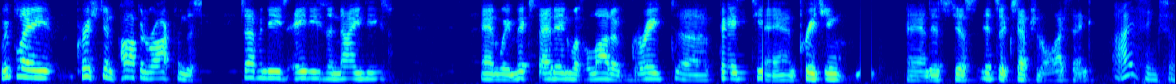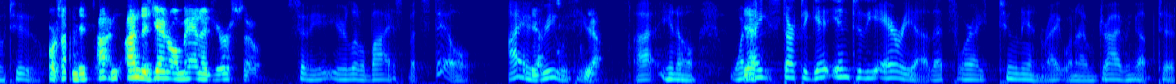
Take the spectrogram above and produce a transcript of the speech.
we play Christian pop and rock from the 70s, 80s, and 90s. And we mix that in with a lot of great uh, faith and preaching. And it's just, it's exceptional, I think. I think so too. Of course, I'm the, I'm, I'm the general manager, so So you- you're a little biased, but still, I Yeah, agree with you. yeah. Uh, you know, when Yeah. I start to get into the area, that's where I tune in. Right when I'm driving up to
